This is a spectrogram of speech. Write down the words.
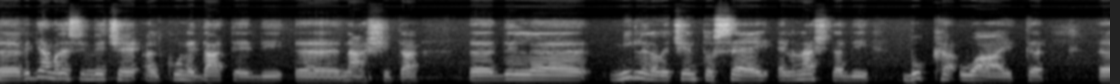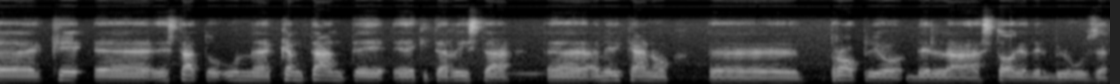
Eh, vediamo adesso invece alcune date di eh, nascita. Eh, del 1906 è la nascita di Booker White, eh, che eh, è stato un cantante chitarrista eh, americano eh, proprio della storia del blues. Eh,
